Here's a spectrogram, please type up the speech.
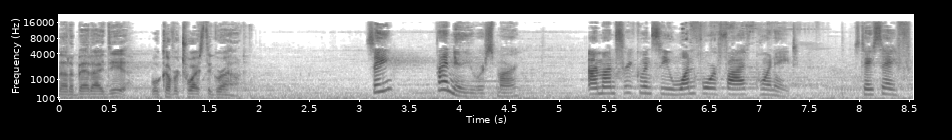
Not a bad idea. We'll cover twice the ground. See? I knew you were smart. I'm on frequency 145.8. Stay safe.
